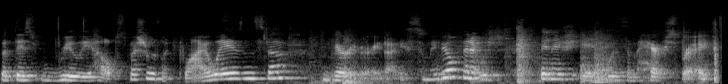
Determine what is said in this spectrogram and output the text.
But this really helps, especially with like flyaways and stuff. Very, very nice. So maybe I'll finish, finish it with some hairspray.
